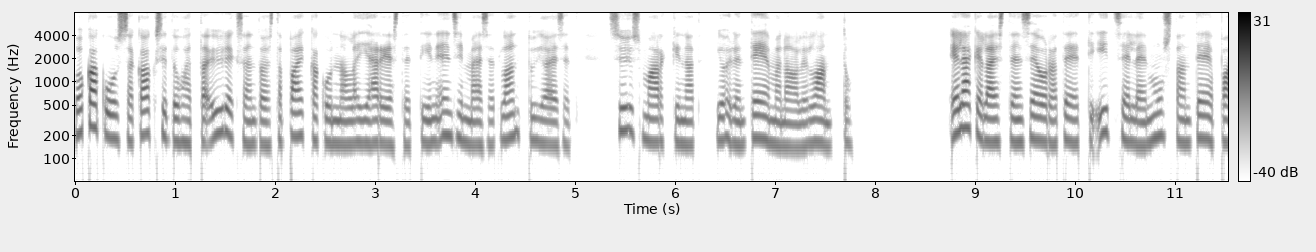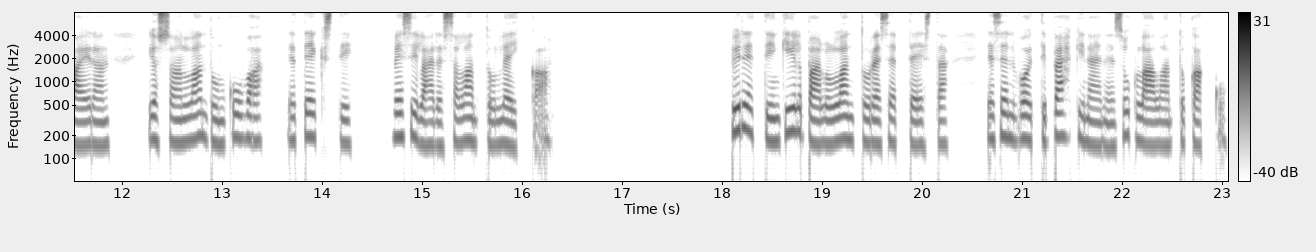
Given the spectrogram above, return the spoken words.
Lokakuussa 2019 paikkakunnalla järjestettiin ensimmäiset lanttujaiset, syysmarkkinat, joiden teemana oli lanttu. Eläkeläisten seura teetti itselleen mustan teepaidan, jossa on lantun kuva ja teksti Vesilahdessa lanttu leikkaa. Pidettiin kilpailu lantturesepteistä ja sen voitti pähkinäinen suklaalanttukakku.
